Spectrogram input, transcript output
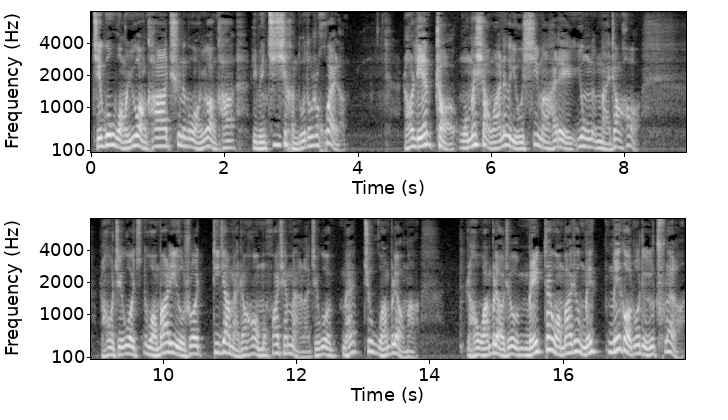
结果网鱼网咖去那个网鱼网咖里面机器很多都是坏的，然后连找我们想玩那个游戏嘛还得用买账号，然后结果网吧里有说低价买账号，我们花钱买了，结果没就玩不了嘛，然后玩不了就没在网吧就没没搞多久就出来了，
